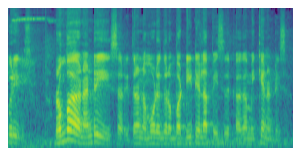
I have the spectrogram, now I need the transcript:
புரியுது ரொம்ப நன்றி சார் இத்தனை நம்மோட இருந்து ரொம்ப டீட்டெயிலாக பேசியதற்காக மிக்க நன்றி சார்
